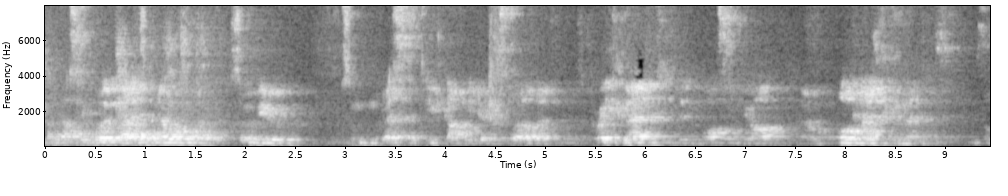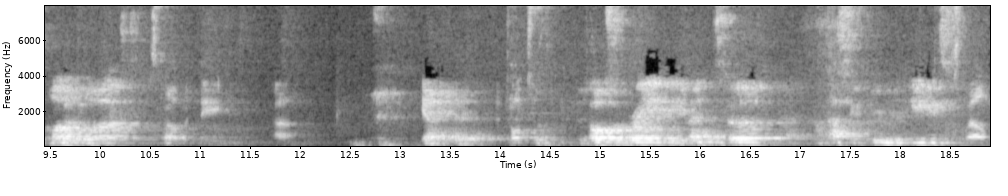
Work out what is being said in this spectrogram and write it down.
Fantastic work, guys. I know uh, some of you, some of the rest of the team can't be here as well, but it was a great event. You did an awesome job, you know, organizing the event. It's a lot of work as well with the, uh, yeah, the, the talks were, the talks were great, the event was good, fantastic food and evenings as well.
